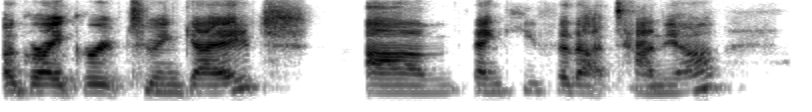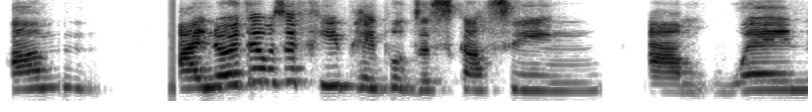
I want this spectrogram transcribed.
a great group to engage. Um, thank you for that, Tanya. Um, I know there was a few people discussing um, when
